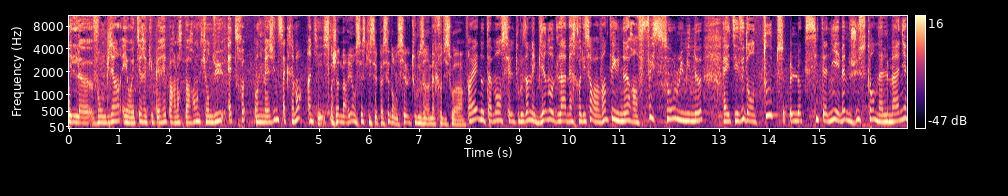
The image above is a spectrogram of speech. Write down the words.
Ils euh, vont bien et ont été récupérés par leurs parents qui ont dû être, on imagine, sacrément inquiets. Jeanne-Marie, on sait ce qui s'est passé dans le ciel toulousain mercredi soir. Oui, notamment au ciel toulousain, mais bien au-delà. Mercredi soir à 21h, un faisceau lumineux a été vu dans toute l'Occitanie et même jusqu'en Allemagne.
